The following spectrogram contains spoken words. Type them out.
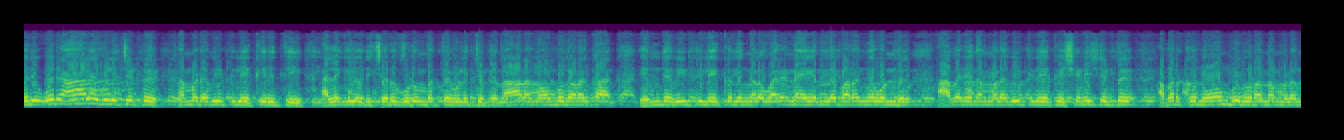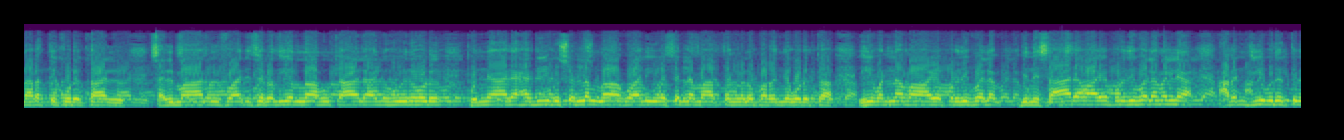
ഒരു ഒരാളെ വിളിച്ചിട്ട് നമ്മുടെ വീട്ടിലേക്ക് ഇരുത്തി അല്ലെങ്കിൽ ഒരു ചെറു കുടുംബത്തെ വിളിച്ചിട്ട് നാളെ നോമ്പ് തുറക്കാൻ എന്റെ വീട്ടിലേക്ക് നിങ്ങൾ വരണേ എന്ന് പറഞ്ഞുകൊണ്ട് അവരെ നമ്മളെ വീട്ടിലേക്ക് ക്ഷണിച്ചിട്ട് അവർക്ക് നോമ്പ് തുറ നമ്മൾ നടത്തി കൊടുത്താൽ സൽമാൻ ഫാരിസ് റളിയല്ലാഹു തആല പുന്നാര ഹബീബ് സല്ലല്ലാഹു അലൈഹി വസല്ലമ തങ്ങൾ പറഞ്ഞു കൊടുത്ത ഈ വണ്ണമായ പ്രതിഫലം ഇത് നിസാരമായ പ്രതിഫലമല്ല. അവൻ ജീവിതത്തിൽ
